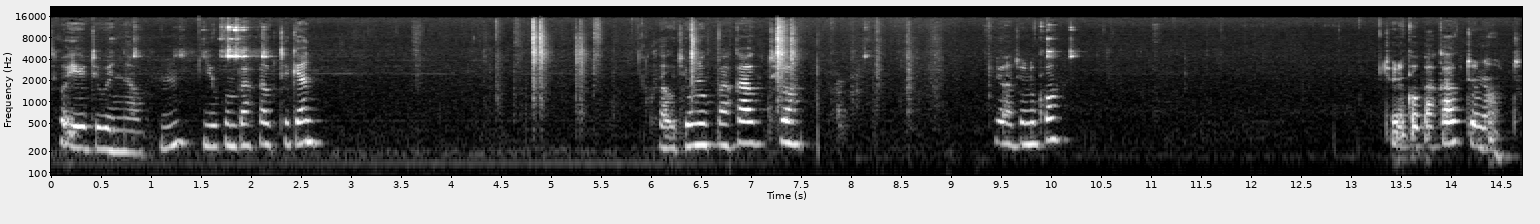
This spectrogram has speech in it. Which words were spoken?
So what are you doing now? Hmm? You going back out again? Cloud, do you wanna go back out? Yeah. Yeah, do you wanna go? Do you wanna go back out or not?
